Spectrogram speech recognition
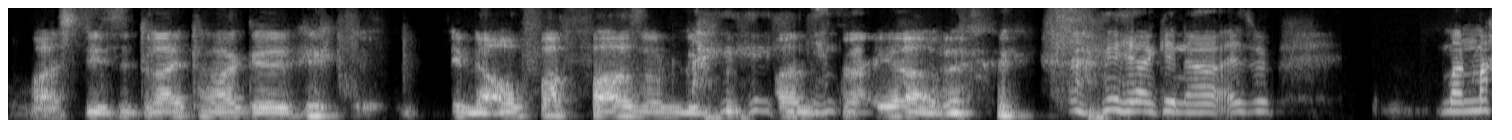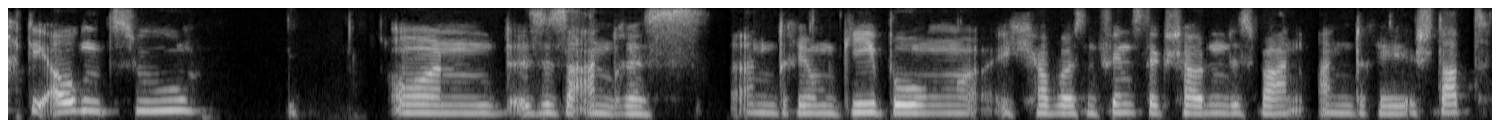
War es diese drei Tage in der Aufwachphase und gefühlt waren es drei Jahre? ja, genau. Also man macht die Augen zu und es ist eine anderes, andere Umgebung. Ich habe aus dem Fenster geschaut und es war eine andere Stadt.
